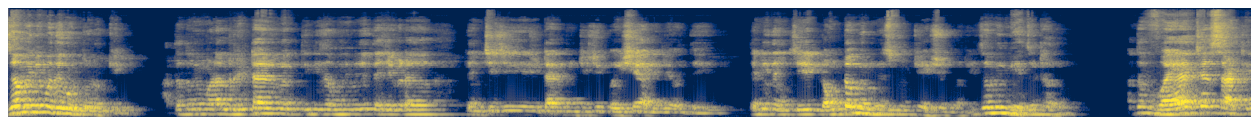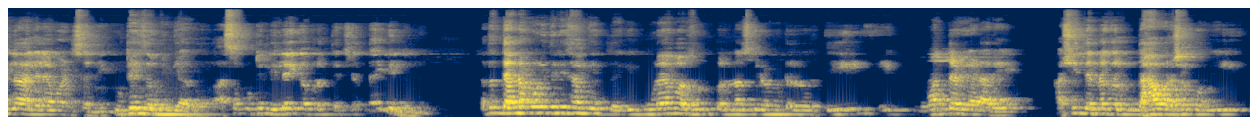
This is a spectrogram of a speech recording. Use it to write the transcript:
जमिनीमध्ये गुंतवणूक केली. आता तुम्ही म्हणाल रिटायर व्यक्तीने जमिनीमध्ये म्हणजे त्याच्याकडं त्यांचे जे रिटायरमेंटचे जे पैसे आलेले होते त्यांनी त्यांचे लॉंग टर्म इन्व्हेस्टमेंटच्या हिशोबाने जमीन घ्यायचं ठरवलं. आता वयाच्या साठीला आलेल्या माणसांनी कुठे जमीन घ्यावं असं कुठे लिहिलंय का प्रत्यक्षात? नाही लिहिलेलं आता त्यांना कोणीतरी सांगितलं की पुण्यापासून पन्नास किलोमीटरवरती एक विमानतळ येणार आहे अशी त्यांना कल्प- दहा वर्षापूर्वी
